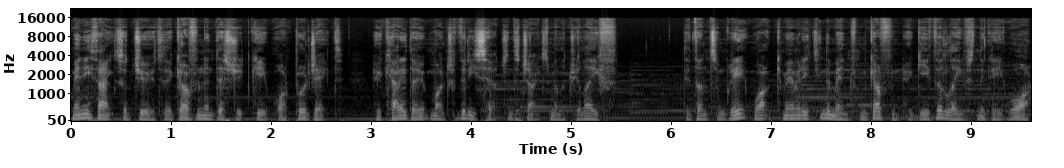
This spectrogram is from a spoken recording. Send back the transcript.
Many thanks are due to the and District Great War Project, who carried out much of the research into Jack's military life. They've done some great work commemorating the men from Girvan who gave their lives in the Great War,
